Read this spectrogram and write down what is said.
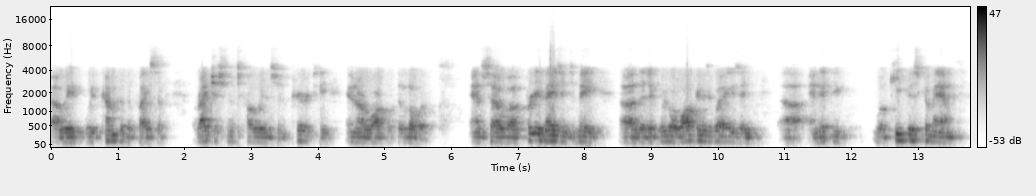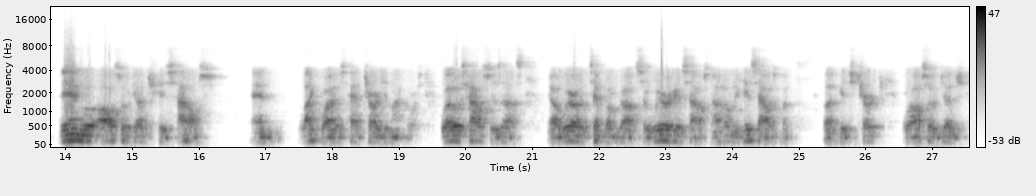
uh, we, we've come to the place of righteousness, holiness, and purity in our walk with the Lord. And so, uh, pretty amazing to me uh, that if we will walk in His ways and uh, and if you will keep His command, then we'll also judge His house and likewise have charge of my course. Well, His house is us. We are the temple of God, so we are His house. Not only His house, but but His church. We'll also judge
